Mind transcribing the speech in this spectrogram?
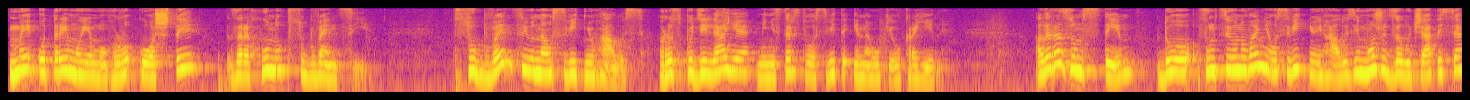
ми отримуємо кошти за рахунок субвенції. Субвенцію на освітню галузь розподіляє Міністерство освіти і науки України. Але разом з тим до функціонування освітньої галузі можуть залучатися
